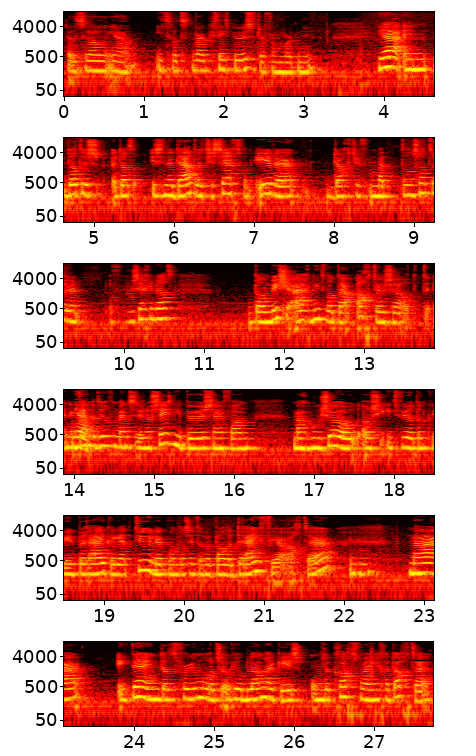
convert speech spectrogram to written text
Dat is wel ja, iets wat, waar ik steeds bewuster van word nu. Ja, en dat is, dat is inderdaad wat je zegt. Van eerder dacht je, maar dan zat er, of hoe zeg je dat? Dan wist je eigenlijk niet wat daarachter zat. En ik Ja. denk dat heel veel mensen er nog steeds niet bewust zijn van. Maar hoezo? Als je iets wilt, dan kun je het bereiken. Ja, tuurlijk, want dan zit er een bepaalde drijfveer achter. Maar ik denk dat het voor jongeren dus ook heel belangrijk is om de kracht van je gedachten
